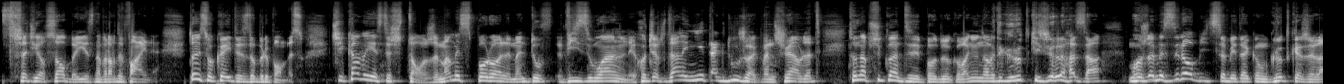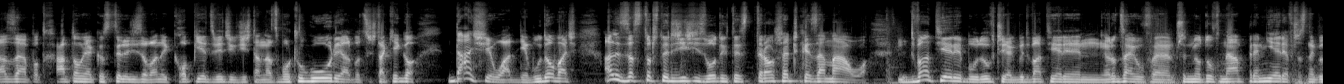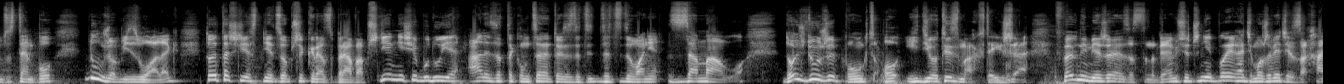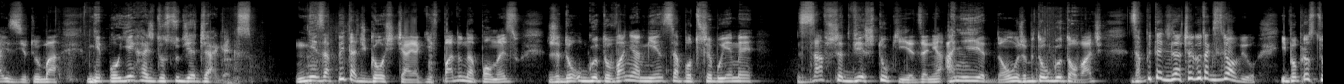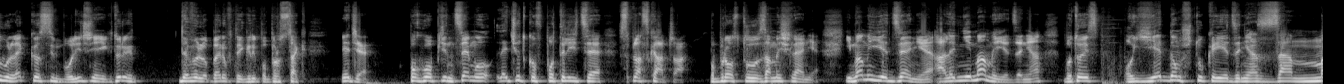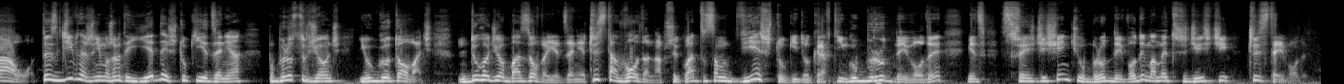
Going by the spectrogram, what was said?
z trzeciej osoby jest naprawdę fajne. To jest okej, to jest dobry pomysł. Ciekawe jest też to, że mamy sporo elementów wizualnych, chociaż dalej nie tak dużo jak w Enshrouded, to na przykład y, po odblokowaniu nawet grudki żelaza możemy zrobić sobie taką grudkę żelaza pod chatą jako stylizowany kopiec, wiecie, gdzieś tam na zboczu góry albo coś takiego. Da się ładnie budować, ale za 140 zł to jest troszeczkę za mało. Dwa tiery budów, czy jakby dwa tiery mm, rodzajów e, przedmiotów na premierę wczesnego dostępu, dużo wizualek, to też jest nieco przykra sprawa. Przyjemnie się buduje, ale za taką cenę to jest zdecy- zdecydowanie za mało. Dość duży punkt o idiotyzmach w tej grze. W pewnej mierze zastanawiałem się, czy nie pojechać, może wiecie, za hajs z YouTube'a, nie pojechać do studia Jagex. Nie zapytać gościa, jaki wpadł na pomysł, że do ugotowania mięsa potrzebujemy zawsze dwie sztuki jedzenia, a nie jedną, żeby to ugotować, zapytać dlaczego tak zrobił i po prostu lekko symbolicznie niektórych deweloperów tej gry po prostu tak, wiecie, po chłopięcemu leciutko w potylicę z plaskacza. Po prostu zamyślenie. I mamy jedzenie, ale nie mamy jedzenia, bo to jest o jedną sztukę jedzenia za mało. To jest dziwne, że nie możemy tej jednej sztuki jedzenia po prostu wziąć i ugotować. Tu chodzi o bazowe jedzenie. Czysta woda na przykład to są dwie sztuki do craftingu brudnej wody, więc z 60 brudnej wody mamy 30 czystej wody.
